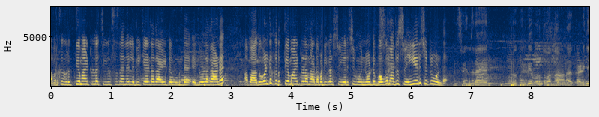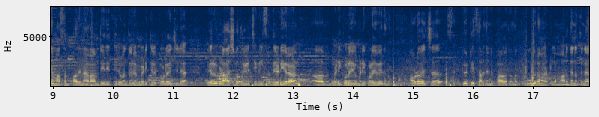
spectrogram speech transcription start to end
അവർക്ക് കൃത്യമായിട്ടുള്ള ചികിത്സ തന്നെ ലഭിക്കേണ്ടതായിട്ട് ഉണ്ട് എന്നുള്ളതാണ്. അപ്പോൾ അതുകൊണ്ട് കൃത്യമായിട്ടുള്ള നടപടികൾ സ്വീകരിച്ച് മുന്നോട്ട് പോകും. അത് സ്വീകരിച്ചിട്ടുമുണ്ട്. വീഡിയോ പുറത്തു വന്നതാണ്. കഴിഞ്ഞ മാസം പതിനാറാം തീയതി തിരുവനന്തപുരം മെഡിക്കൽ കോളേജിൽ വേറൊരു ആശുപത്രിയിൽ ചികിത്സ തേടിയ ഒരാൾ മെഡിക്കൽ കോളേജ് മെഡിക്കൽ കോളേജ് വരുന്നു. അവിടെ വെച്ച് സെക്യൂരിറ്റി സർജന്റെ ഭാഗത്തു നിന്ന് ക്രൂരമായിട്ടുള്ള മർദ്ദനത്തിന്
